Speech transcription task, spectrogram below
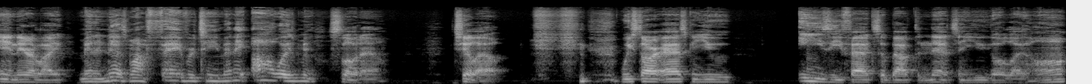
And they're like, man, the Nets my favorite team, man. They always been slow down. Chill out. we start asking you easy facts about the Nets and you go like, huh?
